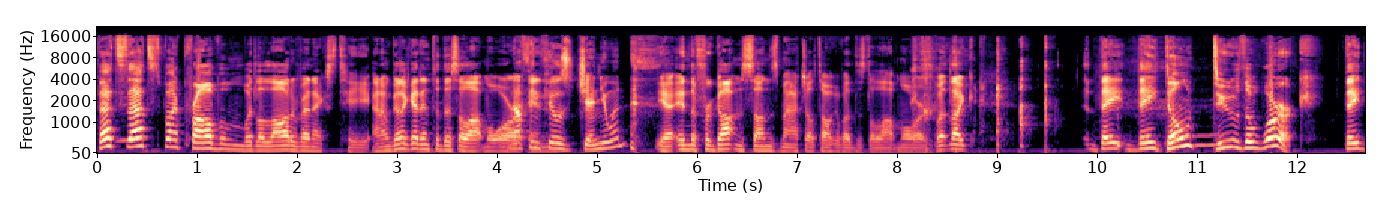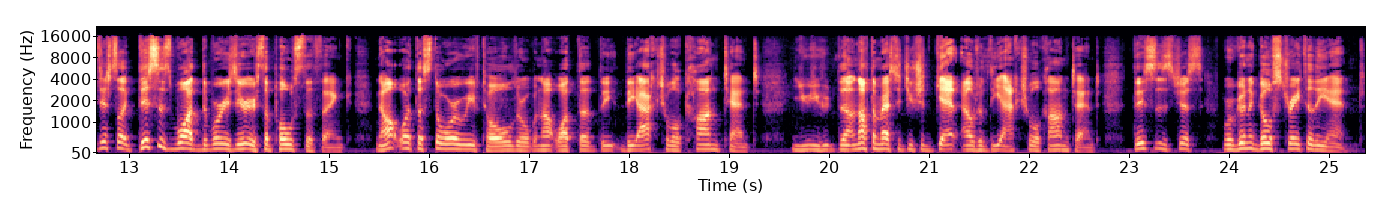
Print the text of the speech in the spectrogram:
that's that's my problem with a lot of NXT, and I'm gonna get into this a lot more. Nothing in- feels genuine. Yeah, in the Forgotten Sons match, I'll talk about this a lot more. But like, they they don't do the work. They just like this is what the words you're supposed to think, not what the story we've told, or not what the the, the actual content you, you the, not the message you should get out of the actual content. This is just we're gonna go straight to the end.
